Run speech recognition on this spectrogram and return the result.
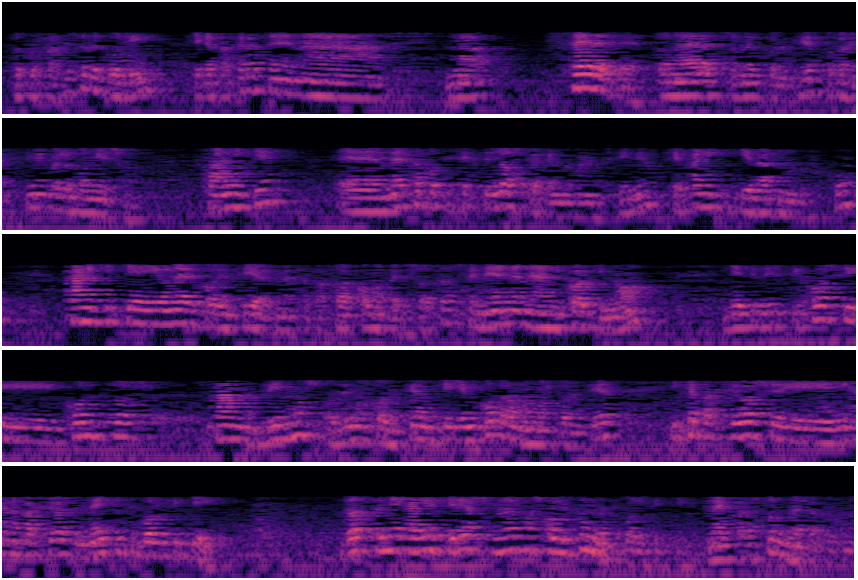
Το προσπαθήσατε πολύ και καταφέρατε να, να φέρετε τον αέρα της Ονέας Κορυφής στο Πανεπιστήμιο Πελοποννήσου. Φάνηκε ε, μέσα από τις εκδηλώσεις που έκανε το Πανεπιστήμιο και φάνηκε και η Δάφνα του Φουκού, φάνηκε και η Ονέα Κορινθίας μέσα από αυτό ακόμα περισσότερο, σε ένα νεανικό κοινό, γιατί δυστυχώς η Κόλυθος σαν Δήμος, ο Δήμος Κορινθίων και γενικότερα ο νομός Κορινθίας, είχε απαξιώσει, είχαν απαξιώσει νέοι του την πολιτική. Δώστε μια καλή ευκαιρία στους νέους να ασχοληθούν με την πολιτική, να εκφραστούν μέσα από την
